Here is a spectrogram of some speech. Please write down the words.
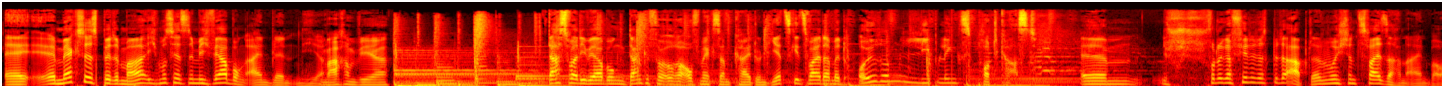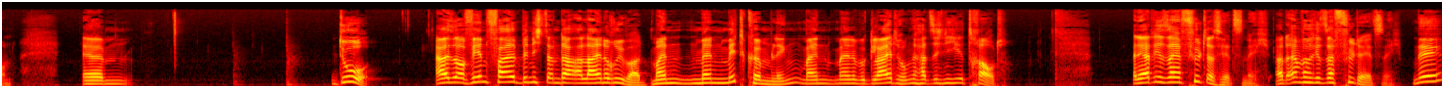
Äh, äh, merkst du das bitte mal? Ich muss jetzt nämlich Werbung einblenden hier. Machen wir. Das war die Werbung. Danke für eure Aufmerksamkeit. Und jetzt geht's weiter mit eurem Lieblingspodcast. Ähm, fotografiert ihr das bitte ab. Da muss ich dann zwei Sachen einbauen. Ähm, du. Also auf jeden Fall bin ich dann da alleine rüber. Mein, mein Mitkömmling, mein, meine Begleitung, hat sich nicht getraut. Der hat gesagt, er fühlt das jetzt nicht. Hat einfach gesagt, fühlt er jetzt nicht. Nee,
